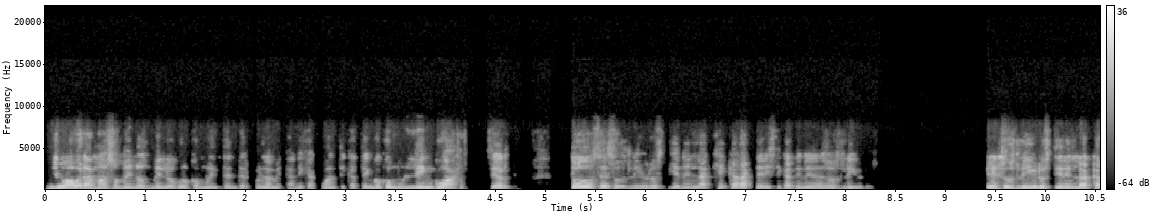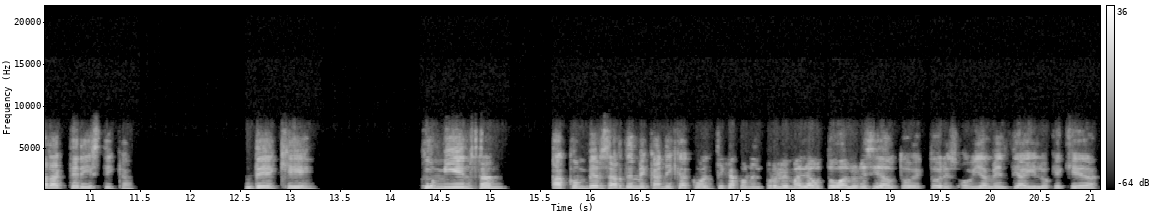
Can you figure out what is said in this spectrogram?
yo ahora más o menos me logro como entender con la mecánica cuántica, tengo como un lenguaje, ¿cierto? Todos esos libros tienen la, ¿qué característica tienen esos libros? Esos libros tienen la característica de que comienzan a conversar de mecánica cuántica con el problema de autovalores y de autovectores. Obviamente ahí lo que queda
